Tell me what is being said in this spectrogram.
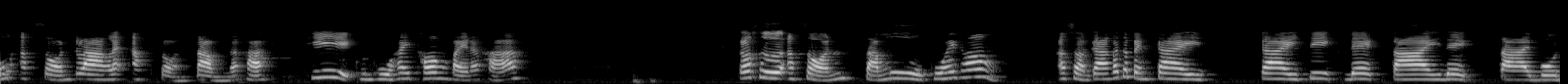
ง อักษรกลางและอักษรต่ำนะคะ ที่คุณครูให้ท่องไปนะคะ ก็คืออักษรสามหมู่ครูให้ท่อง อักษรกลางก็จะเป็นไก่ไก่จิกเด็กตายเด็กตายบน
